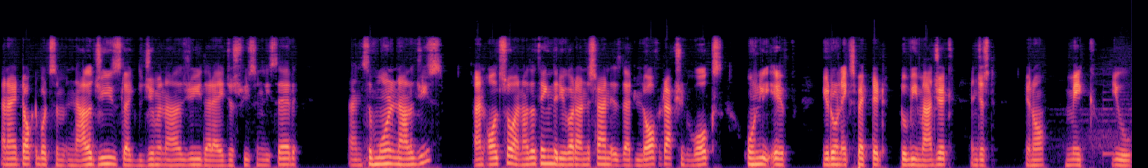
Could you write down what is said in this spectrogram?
and I talked about some analogies like the gym analogy that I just recently said and some more analogies and also another thing that you got to understand is that law of attraction works only if you don't expect it to be magic and just you know make you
